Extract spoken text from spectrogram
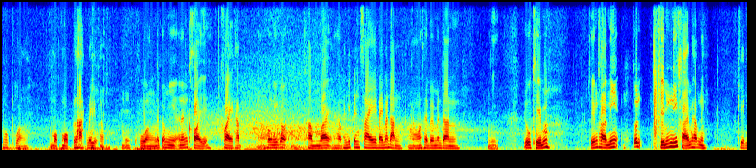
โมกพวง หมกหมกลากไว้อยู่ครับโมกพวงแล้วก็มีอันนั้นข่อยคอยครับ อ่าพวกนี้ก็ทำไว้นะครับอันนี้เป็นไซใบมะดันอ๋อใส่ใบมะดันนี่ดูเข็ม เข็มถาดนี้ต้นเข็มนี้ขายไหมครับนี่ เข็ม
